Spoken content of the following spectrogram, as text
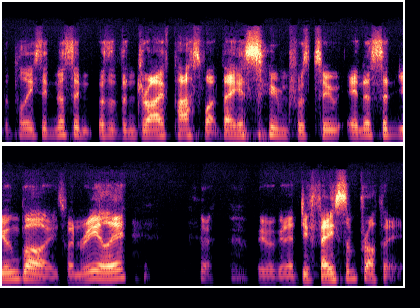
The police did nothing other than drive past what they assumed was two innocent young boys, when really we were going to deface some property.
